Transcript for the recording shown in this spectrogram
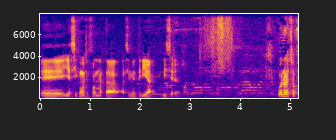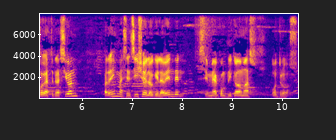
Eh, y así es como se forma esta asimetría visceral. Bueno, eso fue gastración. Para mí es más sencillo de lo que la venden. Se me ha complicado más otros,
